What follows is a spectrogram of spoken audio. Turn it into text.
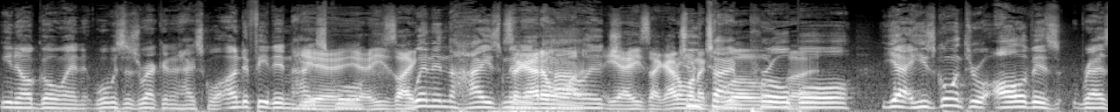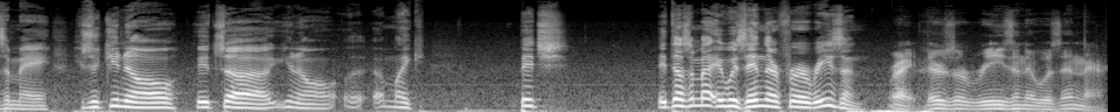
you know, going what was his record in high school? Undefeated in high Yeah, school. yeah, he's like- winning the Heisman like, in I don't college. want. Yeah, he's like, I don't want to two-time gloat, Pro but- Bowl. Yeah, he's going through all of his resume. He's like, you know, it's uh, you know, uh, I'm like, bitch, it doesn't matter. It was in there for a reason. Right. There's a reason it was in there.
